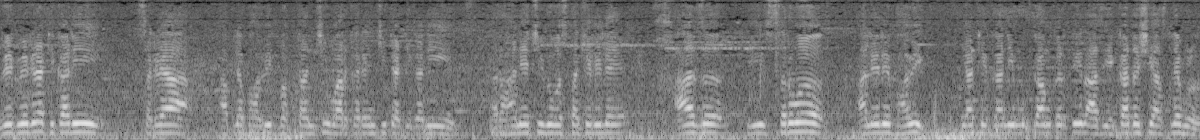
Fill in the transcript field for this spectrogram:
वेगवेगळ्या ठिकाणी सगळ्या आपल्या भाविक भक्तांची वारकऱ्यांची त्या ठिकाणी राहण्याची व्यवस्था केलेली आहे. आज ही सर्व आलेले भाविक या ठिकाणी मुक्काम करतील. आज एकादशी असल्यामुळं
